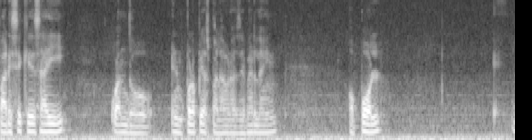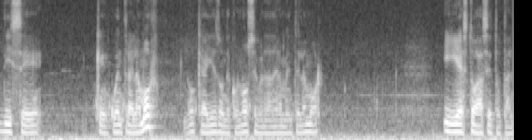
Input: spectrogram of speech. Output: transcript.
parece que es ahí cuando en propias palabras de Verlaine o Paul dice que encuentra el amor, ¿no? que ahí es donde conoce verdaderamente el amor. Y esto hace total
